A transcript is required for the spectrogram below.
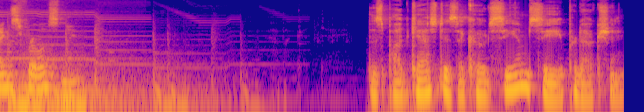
Thanks for listening. This podcast is a Coach CMC production.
